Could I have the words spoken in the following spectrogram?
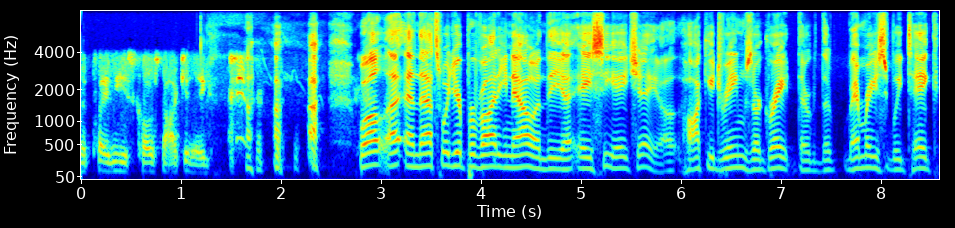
that play in the East Coast Hockey League. well, uh, and that's what you're providing now in the uh, ACHA. Uh, hockey dreams are great. They're the memories we take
